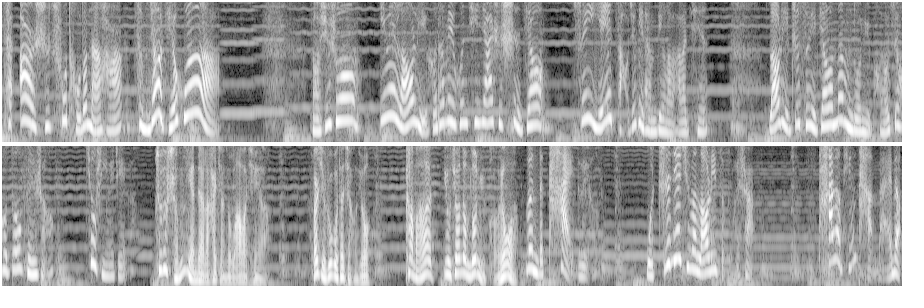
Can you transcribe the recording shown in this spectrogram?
才二十出头的男孩怎么就要结婚啊？老徐说，因为老李和他未婚妻家是世交，所以爷爷早就给他们定了娃娃亲。老李之所以交了那么多女朋友，最后都分手，就是因为这个。这都什么年代了，还讲究娃娃亲啊？而且如果他讲究，干嘛又交那么多女朋友啊？问的太对了。我直接去问老李怎么回事儿，他倒挺坦白的，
